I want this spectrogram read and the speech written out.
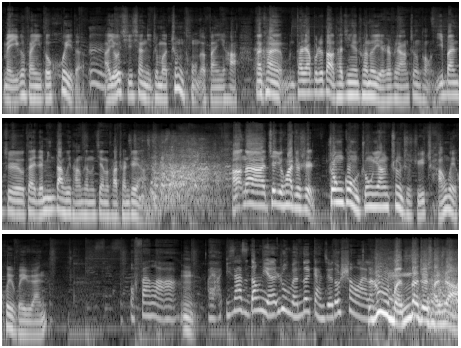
每一个翻译都会的，嗯啊，尤其像你这么正统的翻译哈。那看大家不知道，他今天穿的也是非常正统，一般只有在人民大会堂才能见到他穿这样。好，那这句话就是中共中央政治局常委会委员。我翻了啊，嗯，哎呀，一下子当年入门的感觉都上来了。入门的这才是啊。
